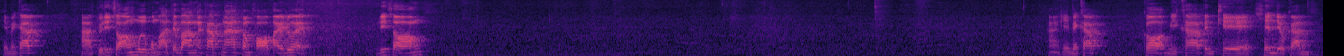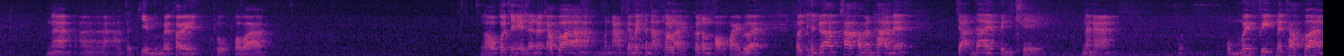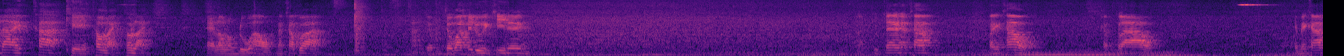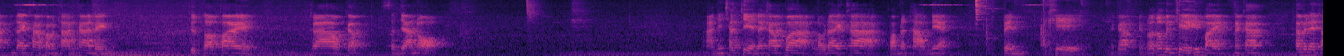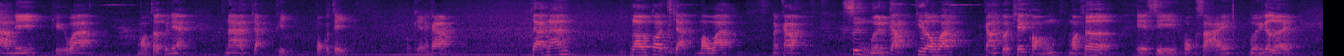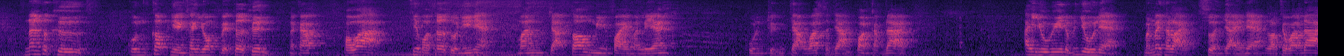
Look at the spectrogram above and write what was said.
เห็นไหมครับจุดที่ 2 มือผมอาจจะบังนะครับนะต้องขออภัยด้วย จุดที่2อ่าเห็นไหมครับ ก็มีค่าเป็น K เช่นเดียวกันนะอาอาจจะจิ้มไม่ค่อยถูกเพราะว่า เราก็จะเห็นแล้วนะครับว่ามันอาจจะไม่ถนัดเท่าไหร่ก็ต้องขออภัยด้วย เราจะเห็นว่าค่าความต้านทานเนี่ย จะได้เป็น K นะฮะผมไม่ฟิกนะครับว่าได้ค่า K เท่าไหร่เท่าไหร่ แต่เราลองดูเอานะครับว่าเดี๋ยวผมจะวัดให้ดูอีกทีหนึ่งจุดแรกนะครับ ไปเข้ากับกราว เห็นไหมครับ ได้ค่าความต้านทานค่าหนึ่งจุดต่อไปกราวกับสัญญาณออก อันนี้ชัดเจนนะครับว่าเราได้ค่าความต้านทานเนี่ยเป็น K นะครับอย่างเราต้องเป็น K ขึ้นไปนะครับ ถ้าไม่ได้ตามนี้ถือว่ามอเตอร์ตัวเนี้ยน่าจะผิดปกติโอเคนะครับ จากนั้นเราก็จะมาวัดนะครับ ซึ่งเหมือนกับที่เราวัดการตรวจเช็คของมอเตอร์ AC 6 สายเหมือนกันเลย นั่นก็คือคุณก็เพียงแค่ยกเบรกเกอร์ขึ้นนะครับ เพราะว่า ที่มอเตอร์ตัวนี้เนี่ยมันจะต้องมีไฟมาเลี้ยง คุณถึงจะวัดสัญญาณป้อนกลับได้ IUV W เนี่ยมันไม่เท่าไหร่ส่วนใหญ่เนี่ยเราจะวัดได้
